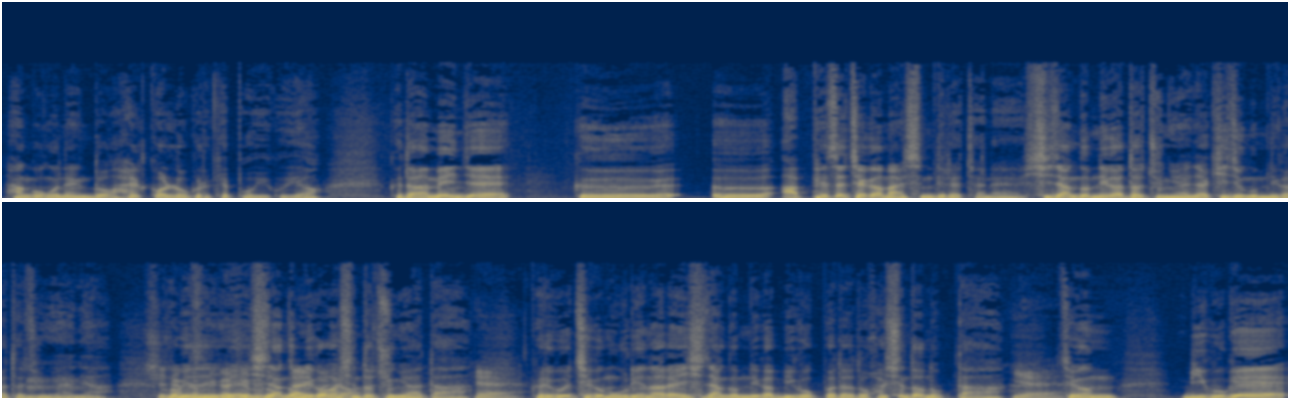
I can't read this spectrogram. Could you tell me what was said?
한국은행도 할 걸로 그렇게 보이고요. 그 다음에 이제 그 어, 앞에서 제가 말씀드렸잖아요. 시장 금리가 더 중요하냐, 기준 금리가 더 중요하냐. 음, 시장 거기서 예, 시장 금리가 훨씬 더 중요하다. 예. 그리고 지금 우리나라의 시장 금리가 미국보다도 훨씬 더 높다. 예. 지금 미국의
